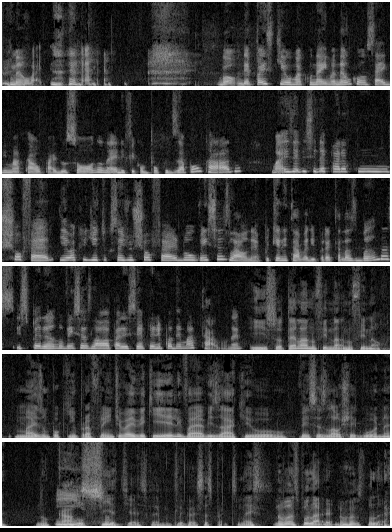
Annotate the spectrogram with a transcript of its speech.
Não vai. Bom, depois que o Macunaíma não consegue matar o pai do sono, né? Ele fica um pouco desapontado, mas ele se depara com um chofer, e eu acredito que seja o chofer do Venceslau, né? Porque ele tava ali por aquelas bandas esperando o Venceslau aparecer para ele poder matá-lo, né? Isso, até lá no, fina no final. Mais um pouquinho pra frente vai ver que ele vai avisar que o Venceslau chegou, né? no carro Isso. Fiat. É, é muito legal essas partes, mas não vamos pular, não vamos pular.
